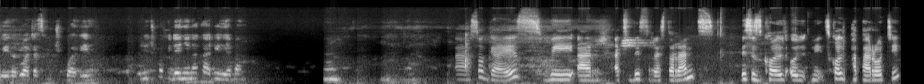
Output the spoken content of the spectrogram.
weirarua hata sikuchukua deni. Ulichukua video na dili ya bana. Uh, so guys, we are at this restaurant. This is called it's called Paparotti.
